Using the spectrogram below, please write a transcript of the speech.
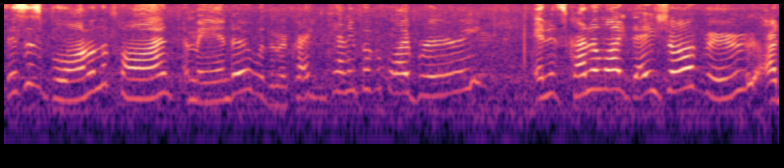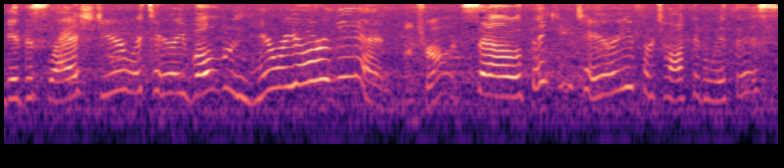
This is Blonde on the Pond, Amanda with the McCracken County Public Library, and it's kind of like deja vu. I did this last year with Terry Bolton, and here we are again. That's right. So thank you, Terry, for talking with us.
